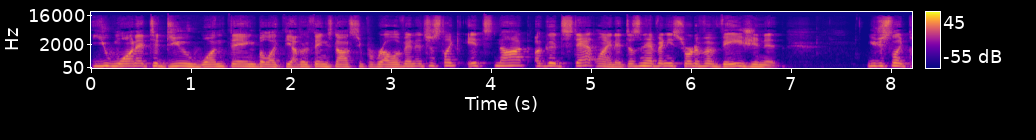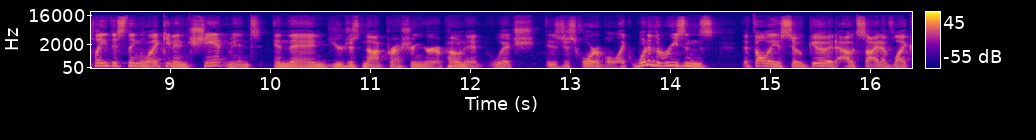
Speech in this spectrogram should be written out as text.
you want it to do one thing, but like the other thing's not super relevant. It's just like it's not a good stat line. It doesn't have any sort of evasion. It you just like play this thing like an enchantment, and then you're just not pressuring your opponent, which is just horrible. Like one of the reasons that Thalia is so good, outside of like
